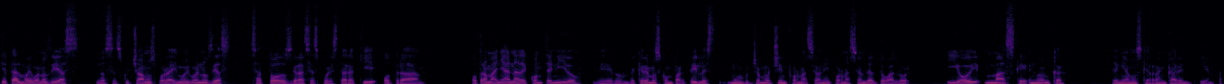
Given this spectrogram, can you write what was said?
¿Qué tal? Muy buenos días. Los escuchamos por ahí. Muy buenos días a todos. Gracias por estar aquí. Otra, otra mañana de contenido eh, donde queremos compartirles mucha, mucha información, información de alto valor. Y hoy, más que nunca, teníamos que arrancar en tiempo.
